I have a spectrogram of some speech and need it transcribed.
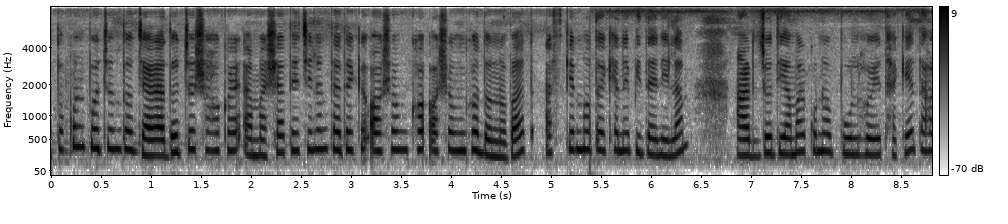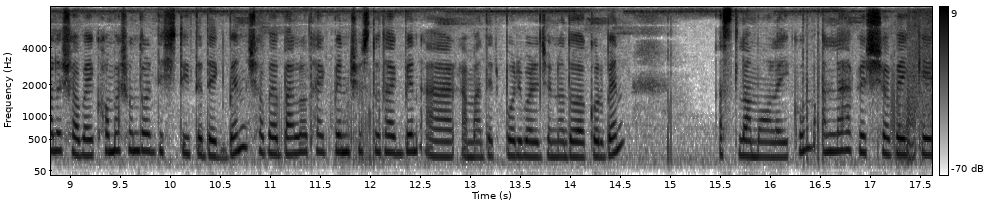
এতক্ষণ পর্যন্ত যারা ধৈর্য সহকারে আমার সাথে ছিলেন, তাদেরকে অসংখ্য অসংখ্য ধন্যবাদ। আজকের মতো এখানে বিদায় নিলাম। আর যদি আমার কোনো ভুল হয়ে থাকে, তাহলে সবাই ক্ষমা সুন্দর দৃষ্টিতে দেখবেন। সবাই ভালো থাকবেন, সুস্থ থাকবেন, আর আমাদের পরিবারের জন্য দোয়া করবেন। আসসালামু আলাইকুম। আল্লাহ হাফেজ সবাইকে।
